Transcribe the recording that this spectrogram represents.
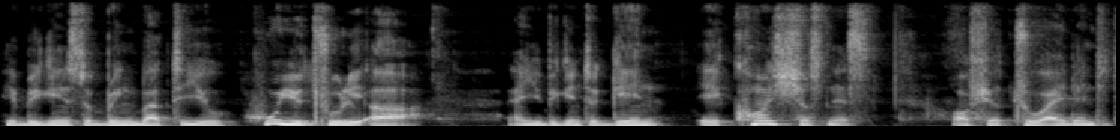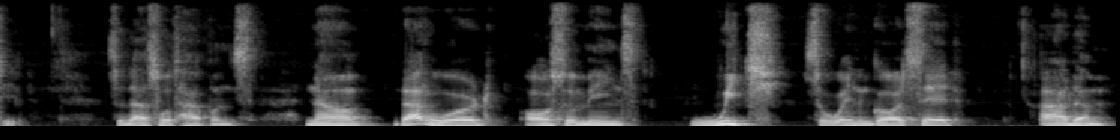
He begins to bring back to you who you truly are, and you begin to gain a consciousness of your true identity. So that's what happens. Now, that word also means which. So when God said, Adam,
